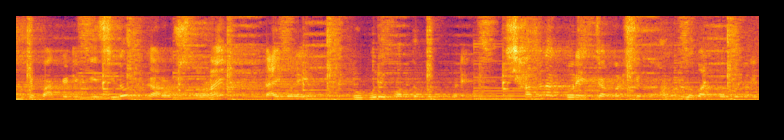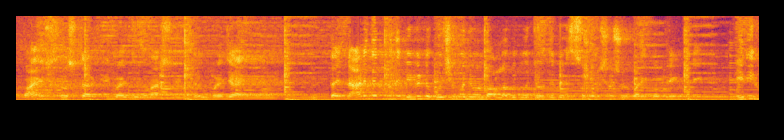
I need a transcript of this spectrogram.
মুখে পাক কেটে গিয়েছিল কারোর স্মরণায়, তাই বলে গোপুরে পদ্মপুর করে। সাধনা করে যখন সে মহামূল্যবান পদ্মমণি পায়, স্রষ্টার কৃপায় জীবন হয়েও হয়ে যায়। তাই নারীদের প্রতি বিভিন্ন বৈষম্য, যেমন বাল্যবিবাহ, যৌতুকের সকল শ্বশুর বাড়ি কর্তৃক মানে নিরীহ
